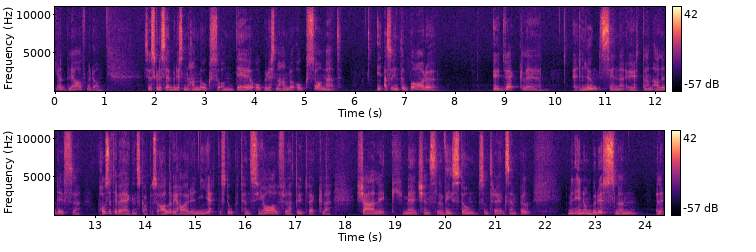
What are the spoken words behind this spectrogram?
helt bli av med dem. Så jag skulle säga att buddhismen handlar också om det och buddhismen handlar också om att alltså inte bara utveckla ett lugnt sinne utan alla dessa positiva egenskaper. Så alla vi har en jättestor potential för att utveckla kärlek, medkänsla, visdom som tre exempel. Men inom buddhismen eller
